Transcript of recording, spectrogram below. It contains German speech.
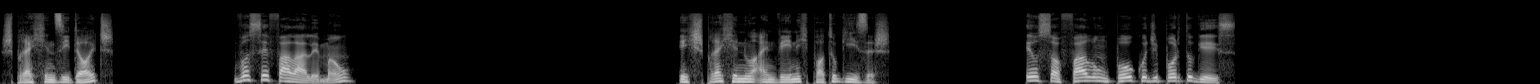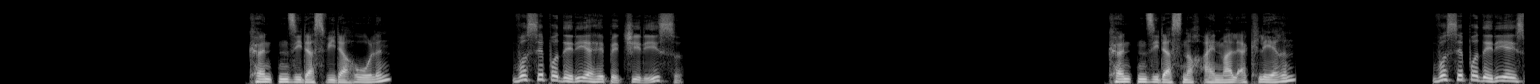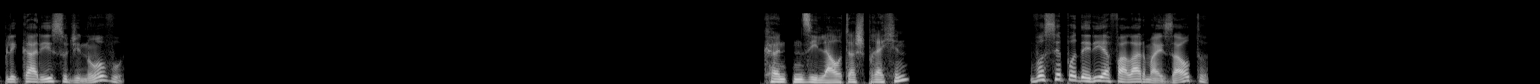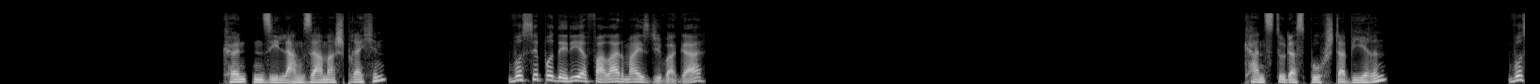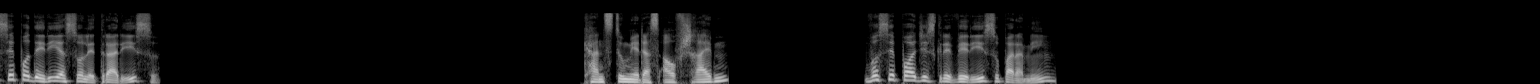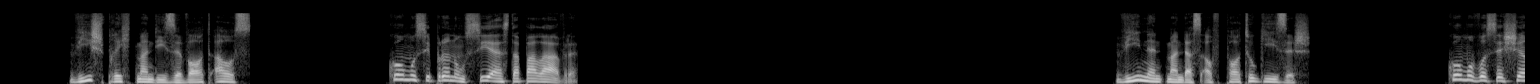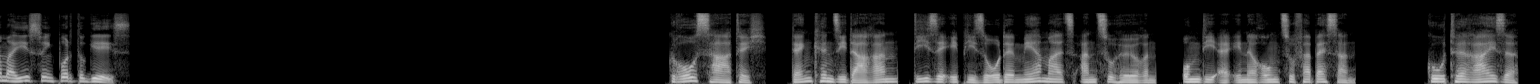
Sprechen Sie Deutsch? Você fala alemão? Ich spreche nur ein wenig Portugiesisch. Eu só falo um pouco de português. Könnten Sie das wiederholen? Você poderia repetir isso? Könnten Sie das noch einmal erklären? Você poderia explicar isso de novo? Könnten Sie lauter sprechen? Você poderia falar mais alto? Könnten Sie langsamer sprechen? Você poderia falar mais devagar? Kannst du das buchstabieren? Você poderia soletrar isso? Kannst du mir das aufschreiben? Você pode escrever isso para mim? Wie spricht man diese Wort aus? Como se pronuncia esta palavra? Wie nennt man das auf Portugiesisch? Como você chama isso em português? Großartig! Denken Sie daran, diese Episode mehrmals anzuhören, um die Erinnerung zu verbessern. Gute Reise!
